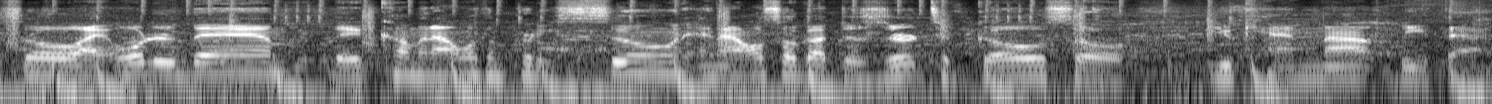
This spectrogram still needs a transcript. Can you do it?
So I ordered them. They're coming out with them pretty soon, and I also got dessert to go. So you cannot beat that.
